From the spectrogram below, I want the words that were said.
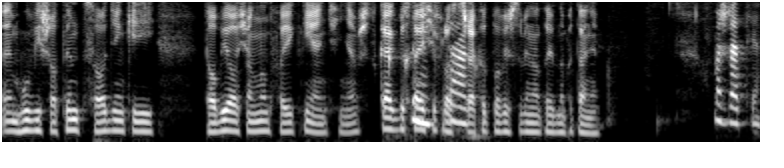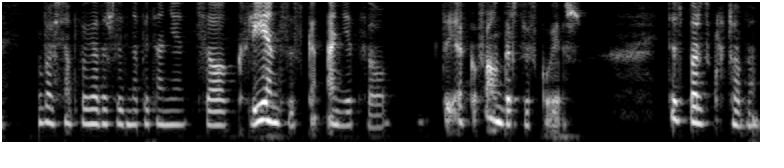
e, mówisz o tym, co dzięki tobie osiągną twoi klienci, nie? Wszystko jakby staje się prostsze, tak. jak odpowiesz sobie na to jedno pytanie. Masz rację. Właśnie odpowiadasz wtedy na pytanie, co klient zyska, a nie co ty jako founder zyskujesz. To jest bardzo kluczowe.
